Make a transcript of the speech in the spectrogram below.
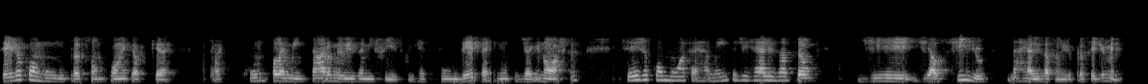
Seja como um ultrassom point of care para complementar o meu exame físico e responder perguntas diagnósticas, seja como uma ferramenta de realização, de, de auxílio na realização de procedimento.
